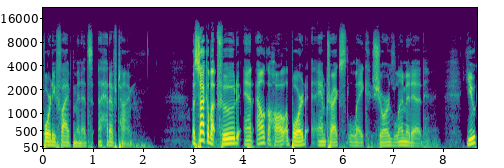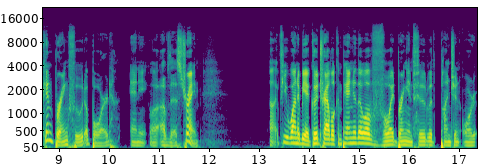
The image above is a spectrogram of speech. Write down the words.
45 minutes ahead of time. Let's talk about food and alcohol aboard Amtrak's Lake Shore Limited. You can bring food aboard any uh, of this train. Uh, if you want to be a good travel companion, though, avoid bringing food with pungent or-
